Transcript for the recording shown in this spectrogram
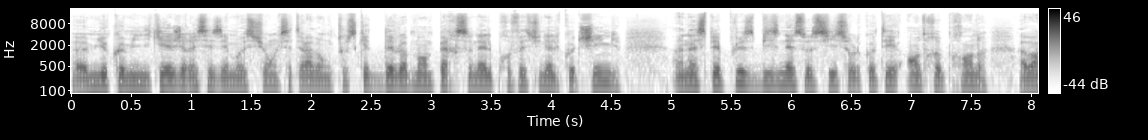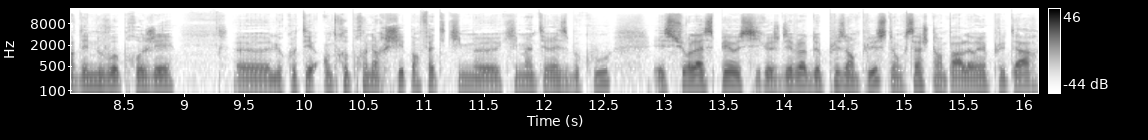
mieux communiquer, gérer ses émotions, etc. Donc tout ce qui est développement personnel, professionnel, coaching. Un aspect plus business aussi sur le côté entreprendre, avoir des nouveaux projets, le côté entrepreneurship en fait qui me qui m'intéresse beaucoup. Et sur l'aspect aussi que je développe de plus en plus, donc ça je t'en parlerai plus tard,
